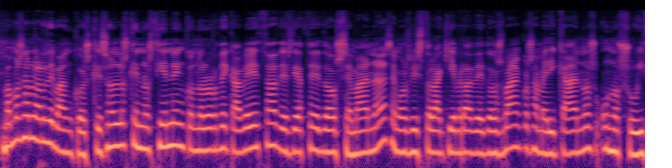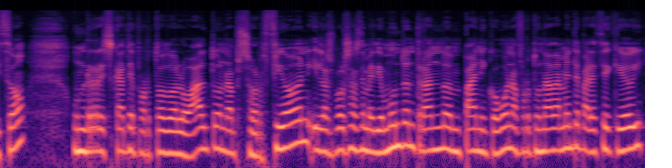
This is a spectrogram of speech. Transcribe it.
Vamos a hablar de bancos, que son los que nos tienen con dolor de cabeza desde hace dos semanas. Hemos visto la quiebra de dos bancos americanos, uno suizo, un rescate por todo lo alto, una absorción y las bolsas de medio mundo entrando en pánico. Bueno, afortunadamente parece que hoy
